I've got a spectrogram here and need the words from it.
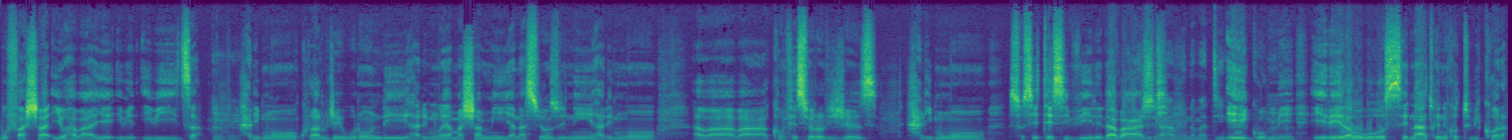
bufasha iyo habaye ibiza mhm. harimo kuraruje y'u Burundi harimo amashami ya Nations Unies harimo aba ba confession religieuse harimo societe civile n'abandi egome rero abo bose natwe niko tubikora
